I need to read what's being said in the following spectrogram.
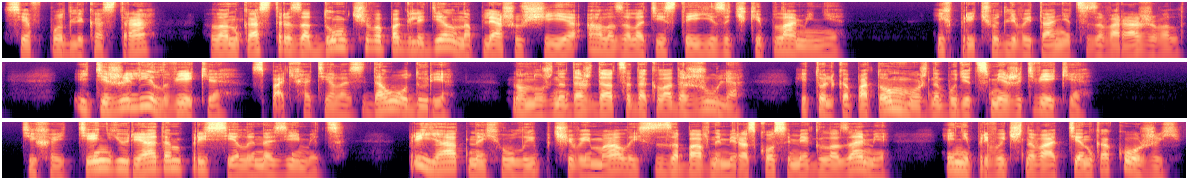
Сев подле костра, Ланкастер задумчиво поглядел на пляшущие ало-золотистые язычки пламени. Их причудливый танец завораживал и тяжелил веки, спать хотелось до одури, но нужно дождаться доклада Жуля, и только потом можно будет смежить веки. Тихой тенью рядом присел иноземец. Приятный, улыбчивый, малый, с забавными раскосыми глазами и непривычного оттенка кожей.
